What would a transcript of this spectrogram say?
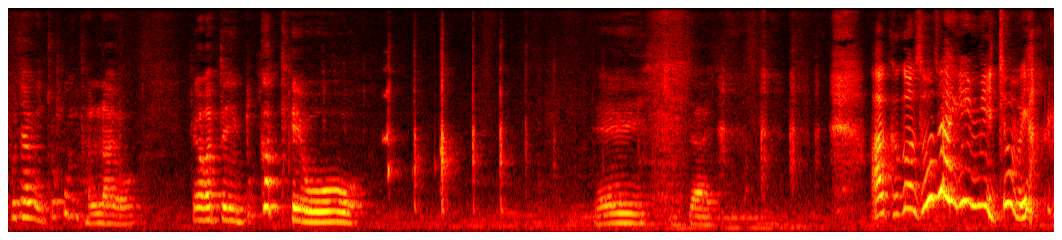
포장이 조금 달라요. 제가 봤더니 똑같아요. 에이 진짜. 아 그건 소장님이 좀 약간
